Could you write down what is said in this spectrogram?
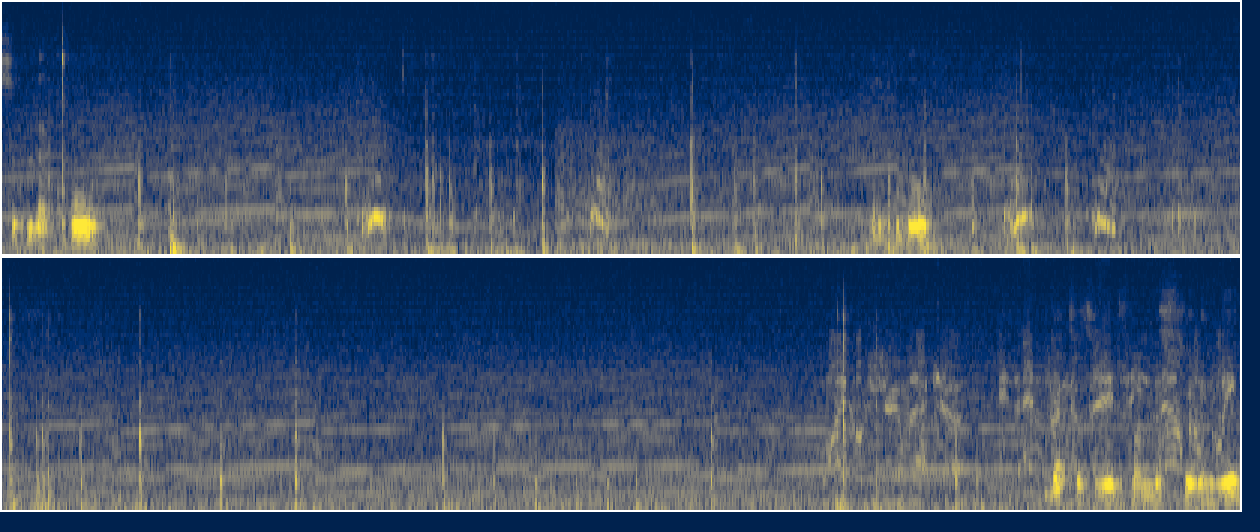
It's a black hole. There we go. That was weird from the steering wheel.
